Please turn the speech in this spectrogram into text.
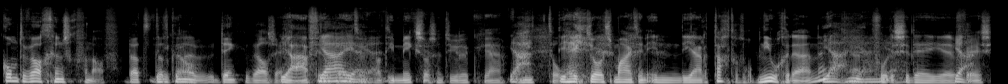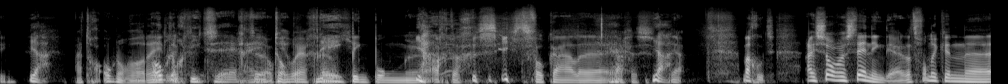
komt er wel gunstig vanaf. Dat, dat kunnen wel. we denk ik wel zeggen. ja, veel Ja, beter. ja. Want die mix was natuurlijk, ja, ja, Niet top. die heeft George Martin in de jaren tachtig opnieuw gedaan. Hè? ja, ja, voor ja. de CD-versie. Ja, Maar toch ook nog wel redelijk. ook nog niet eh, echt Nee, eh, top. heel erg nee. nee. pingpong-achtig. precies. Vocalen ergens. Ja. Maar goed, I Saw Her Standing There. Dat vond ik een, eh,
